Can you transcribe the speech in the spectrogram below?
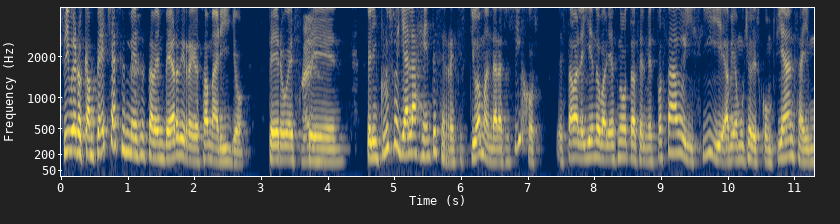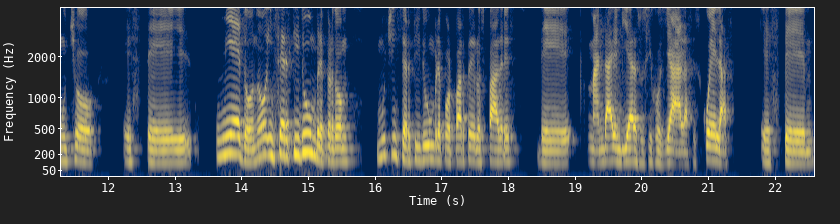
Sí, bueno, Campeche hace un mes estaba en verde y regresó a amarillo. Pero, este, pero incluso ya la gente se resistió a mandar a sus hijos. Estaba leyendo varias notas el mes pasado y sí, había mucha desconfianza y mucho este, miedo, ¿no? Incertidumbre, perdón, mucha incertidumbre por parte de los padres de mandar enviar a sus hijos ya a las escuelas. Este,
